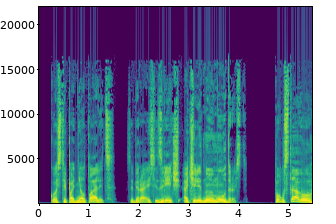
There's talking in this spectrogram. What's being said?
— Костя поднял палец, собираясь изречь очередную мудрость. «По уставу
